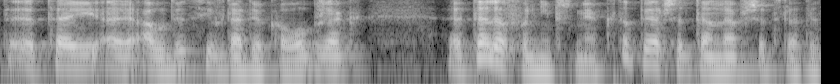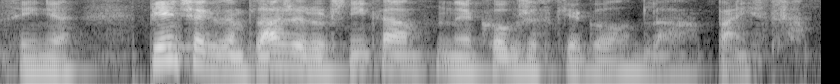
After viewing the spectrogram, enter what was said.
te- tej e, audycji w Radio Kołobrzeg e, telefonicznie. Kto pierwszy, ten lepszy tradycyjnie. Pięć egzemplarzy rocznika e, kołobrzeskiego dla Państwa.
